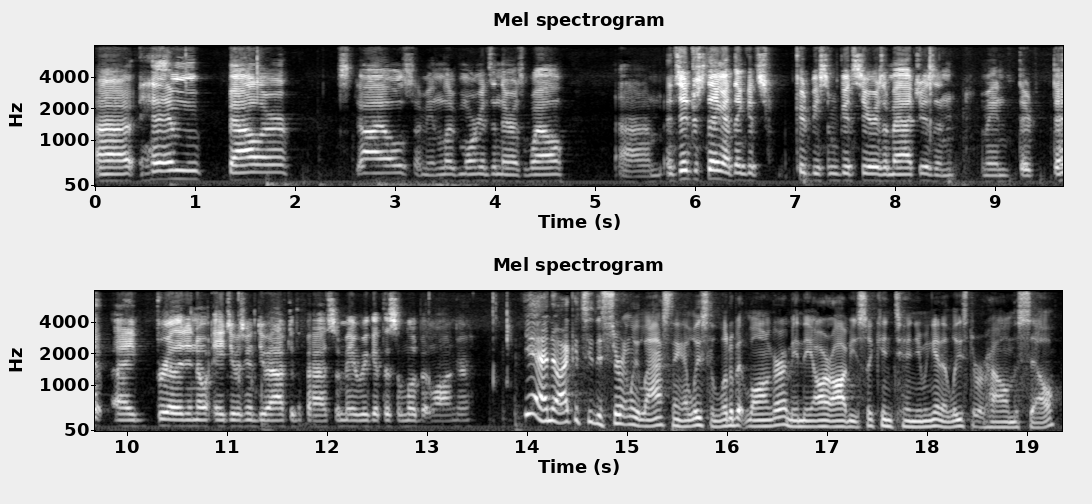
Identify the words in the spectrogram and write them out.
uh, him, Balor, Styles. I mean, Liv Morgan's in there as well. Um, it's interesting. I think it's could be some good series of matches, and I mean, they're, they I really didn't know what AJ was going to do after the fact, so maybe we get this a little bit longer. Yeah, no, I could see this certainly lasting at least a little bit longer. I mean, they are obviously continuing it at least through Hell in the Cell.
